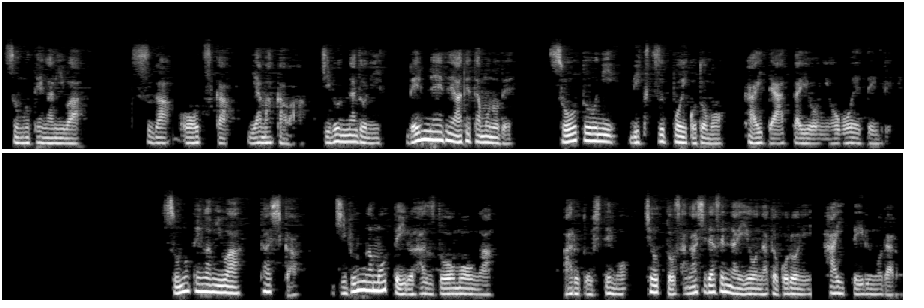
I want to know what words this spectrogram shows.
その手紙は、菅、大塚、山川、自分などに連名で当てたもので、相当に理屈っぽいことも書いてあったように覚えている。その手紙は確か自分が持っているはずと思うが、あるとしてもちょっと探し出せないようなところに入っているのだろう。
